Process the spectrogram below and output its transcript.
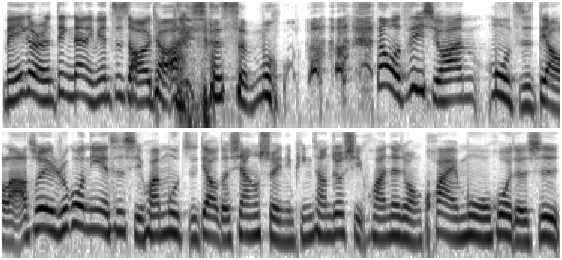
每一个人订单里面至少有一条爱山神木，但我自己喜欢木质调啦，所以如果你也是喜欢木质调的香水，你平常就喜欢那种快木或者是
